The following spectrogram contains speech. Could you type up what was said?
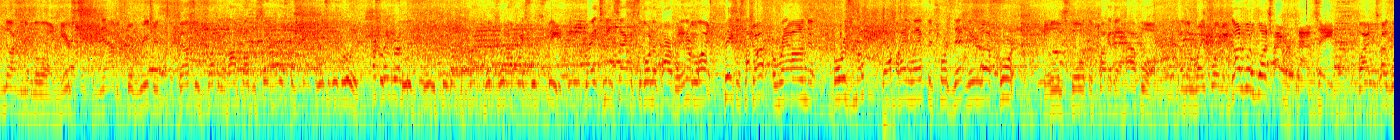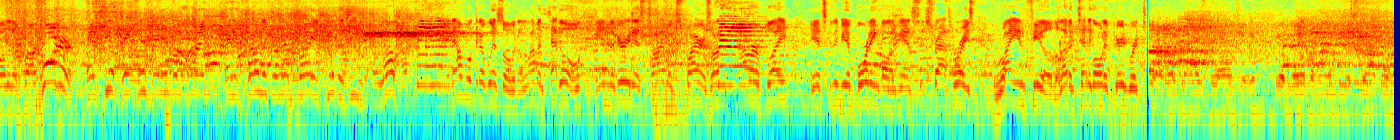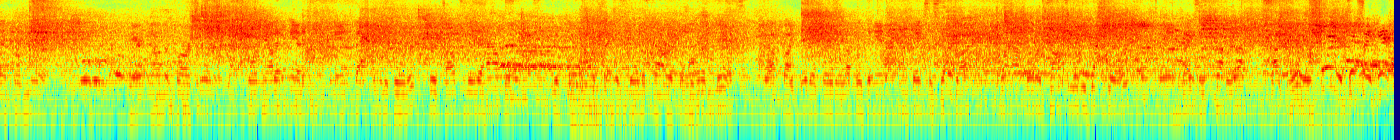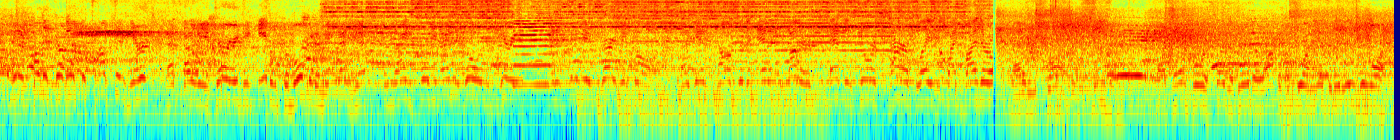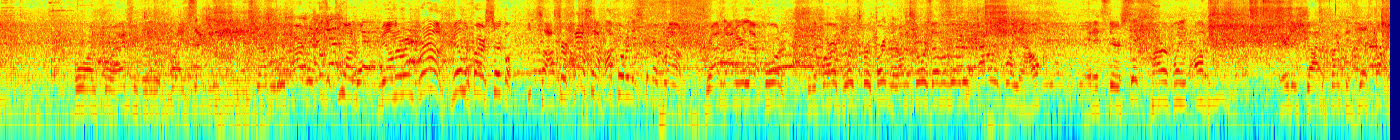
over the line. Here's something now. He couldn't reach it. Bouncing a hop out the center. This is not going to get Galuli. Puck right around. Galuli picks up the puck. Turn out ice with speed. 19 seconds to go in the power play. Into the line. Takes a shot around Borsma. Down behind Lambton Shores net near left corner. Galuli still with the puck at the half wall. Down the right point. McNaughton with a one-timer pass save by Tugwell to the far corner. And Field takes his man in from behind. And a penalty from number Ryan Field is Eve Colella. And now we'll get a whistle with 11 10 go in the period as time expires on the power play. It's going to be a boarding ball against Strathroy's Ryan Field. 11 10 to go in a period where. He'll play it behind the Strathroy net from there. Now in the far corner. Left point out at Anna. And back into the corner for Thompson into half wall. 55 seconds to go in the power play. Look at him there. Walk by Ditto, play the left to Anna. He fakes the slap shot. Flat out corner. Thompson will be back door. And nice and covered up by Boyer. Boyer takes a hit. And a penalty coming up to Thompson here. That's got to be a charge. He came from Komoka to make that hit. With 9.49 to go in the period. And it's going to be a charging call against Thompson and another Lambton Shores power play by, by their. That'll be for the season. At 10 4 7 through the Rocket with two on Anthony leads in one. Four on four action for another five seconds. And Scrabble power play. That was a two on one. Milner and Brown. Milner far circle. Saucer passing a hop over the stick of Brown. Brown down here left corner. To the far boards for Thornton. They're on the Shores eligibility power play now. And it's their sixth power play of the evening. Here's a shot deflected just off.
